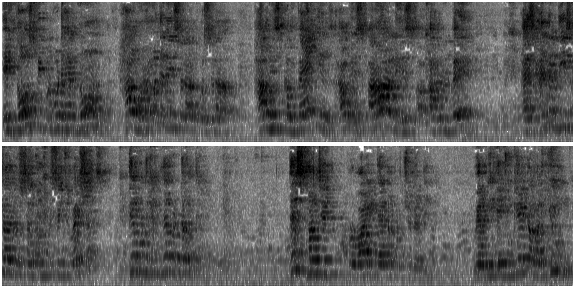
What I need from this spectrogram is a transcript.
If those people would have known how Muhammad alayhi salatu wasalam, how his companions, how his all his Ahlul Bayt has handled these kind of situations, they would have never done that. This masjid provides that opportunity where we educate our youth,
